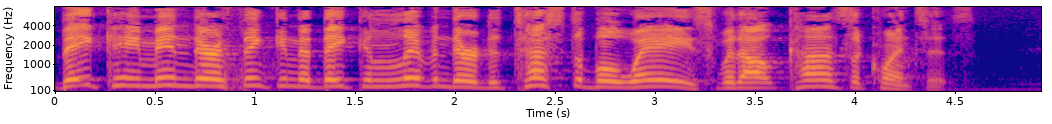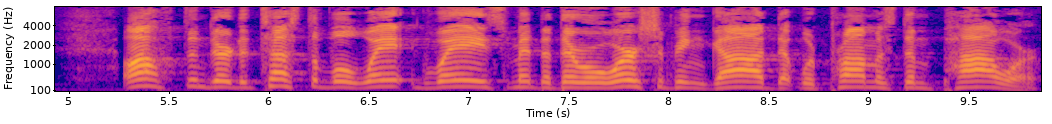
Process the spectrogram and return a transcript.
They came in there thinking that they can live in their detestable ways without consequences. Often their detestable way, ways meant that they were worshiping God that would promise them power,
